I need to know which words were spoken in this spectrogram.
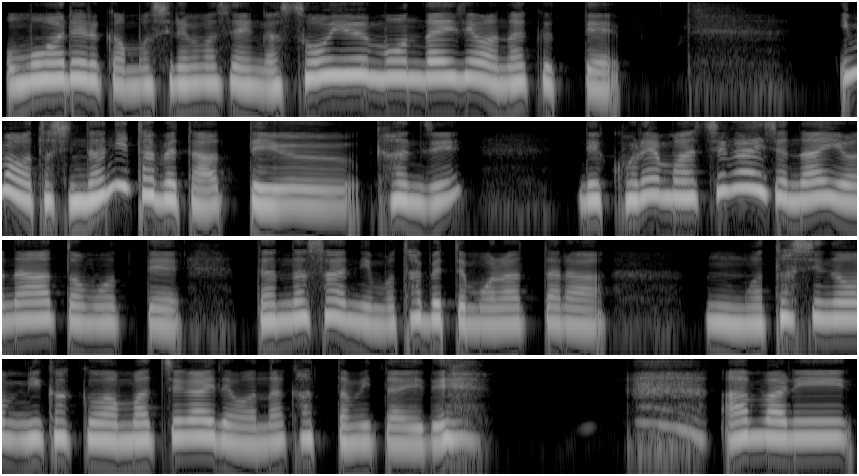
思われるかもしれませんがそういう問題ではなくって今私何食べたっていう感じ？でこれ間違いじゃないよなと思って旦那さんにも食べてもらったら、うん、私の味覚は間違いではなかったみたいであんまり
